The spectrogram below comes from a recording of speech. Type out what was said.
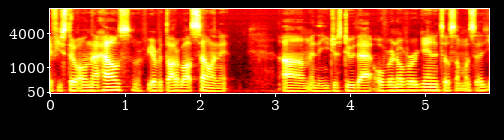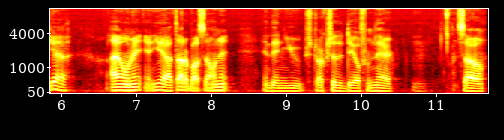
if you still own that house or if you ever thought about selling it." Um, and then you just do that over and over again until someone says, "Yeah, I own it. And yeah, I thought about selling it." And then you structure the deal from there. Mm. So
